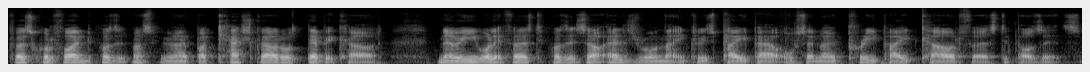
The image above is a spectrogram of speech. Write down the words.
First qualifying deposit must be made by cash card or debit card. No e wallet first deposits are eligible, and that includes PayPal. Also, no prepaid card first deposits.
